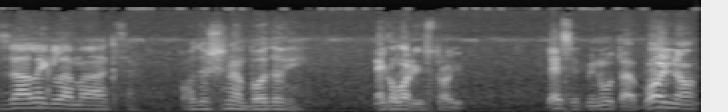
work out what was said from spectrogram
Zalegla maca. Odošli na bodovi. Ne govori u stroju. Deset minuta, voljno.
